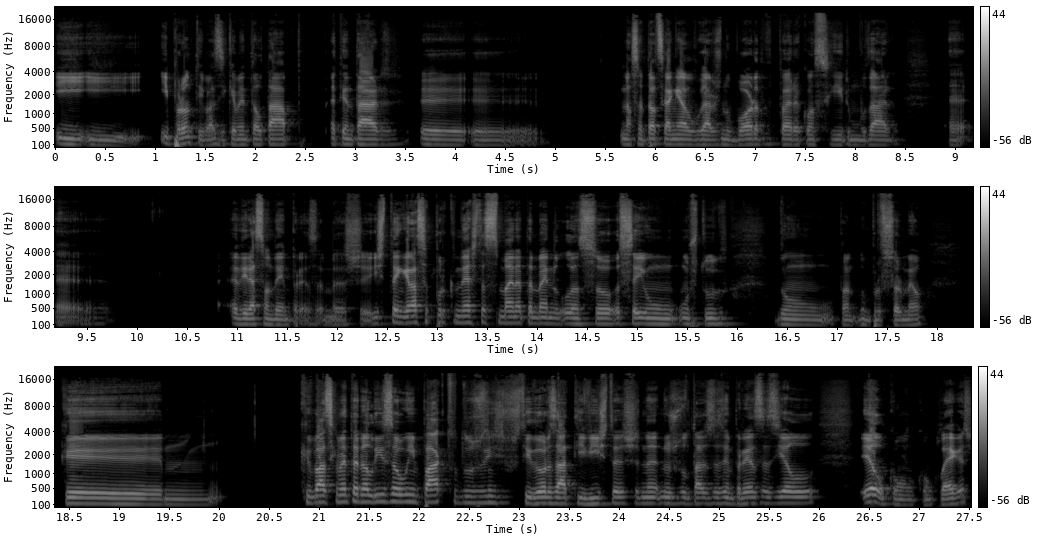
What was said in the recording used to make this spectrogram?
e, e, e, pronto, e basicamente ele está a, a tentar uh, uh, Nelson Peltz ganhar lugares no board para conseguir mudar uh, a direção da empresa. Mas isto tem graça porque nesta semana também lançou, saiu um, um estudo de um, pronto, de um professor meu que, que basicamente analisa o impacto dos investidores ativistas na, nos resultados das empresas e ele, ele com, com colegas,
